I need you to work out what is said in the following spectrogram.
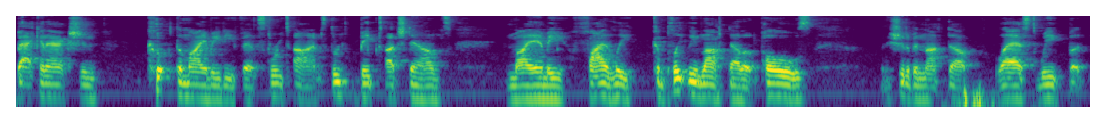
back in action, cooked the Miami defense three times, three big touchdowns. Miami finally completely knocked out of the polls. They should have been knocked out last week, but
